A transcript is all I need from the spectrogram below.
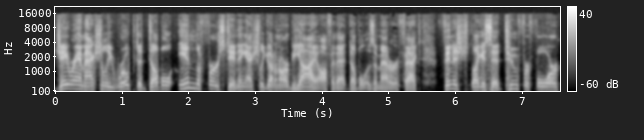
J Ram actually roped a double in the first inning, actually got an RBI off of that double, as a matter of fact. Finished, like I said, two for four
